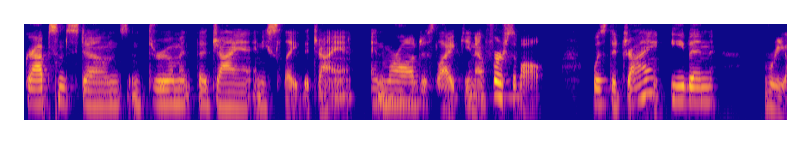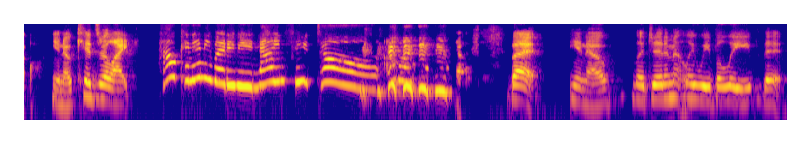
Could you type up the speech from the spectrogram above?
grabbed some stones and threw them at the giant and he slayed the giant. And we're all mm-hmm. just like, you know, first of all, was the giant even real? You know, kids are like, how can anybody be nine feet tall? but, you know, legitimately, we believe that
